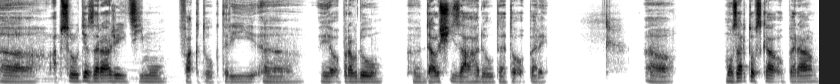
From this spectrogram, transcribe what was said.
uh, absolutně zarážejícímu faktu, který uh, je opravdu další záhadou této opery. Mozartovská opera uh,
